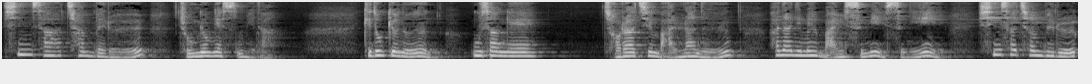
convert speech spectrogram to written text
신사참배를 종용했습니다. 기독교는 우상에 절하지 말라는 하나님의 말씀이 있으니 신사참배를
